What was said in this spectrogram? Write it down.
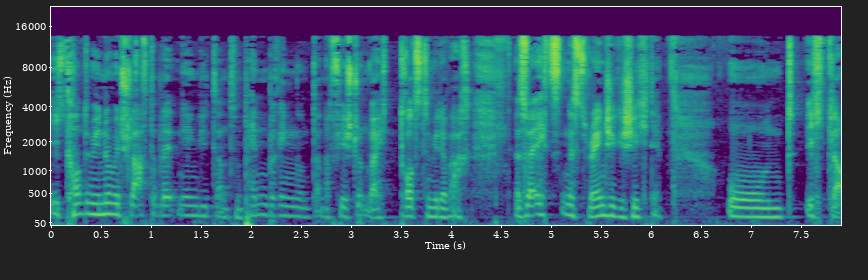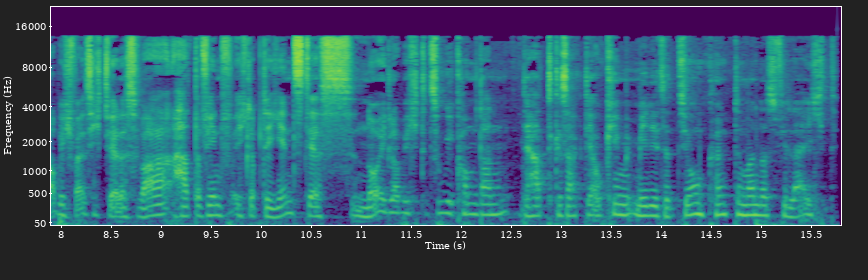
ich konnte mich nur mit Schlaftabletten irgendwie dann zum Pennen bringen und dann nach vier Stunden war ich trotzdem wieder wach. Das war echt eine strange Geschichte. Und ich glaube, ich weiß nicht, wer das war, hat auf jeden Fall, ich glaube, der Jens, der ist neu, glaube ich, dazugekommen dann, der hat gesagt, ja, okay, mit Meditation könnte man das vielleicht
